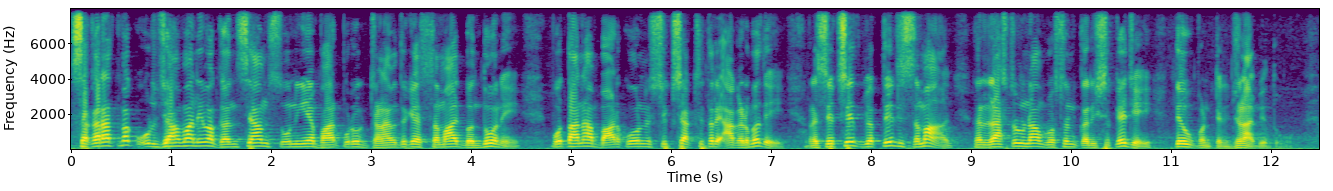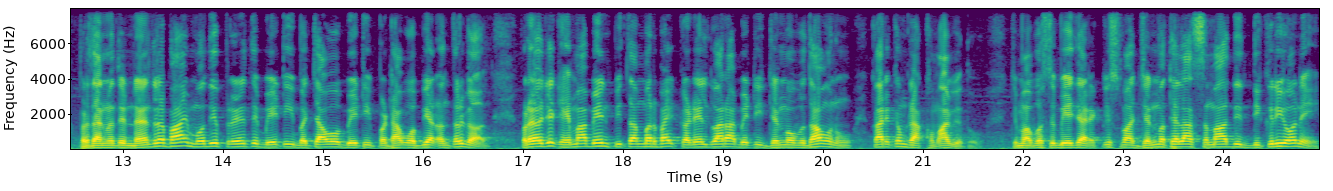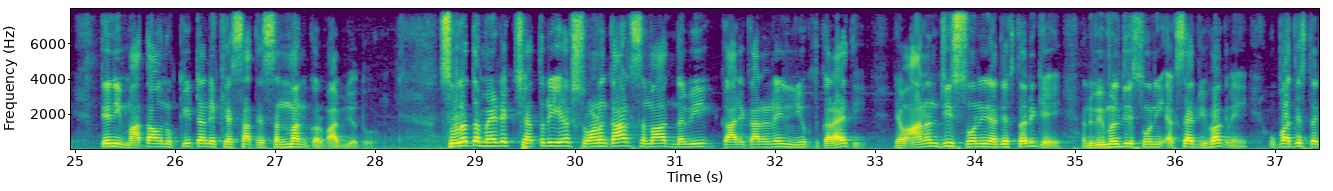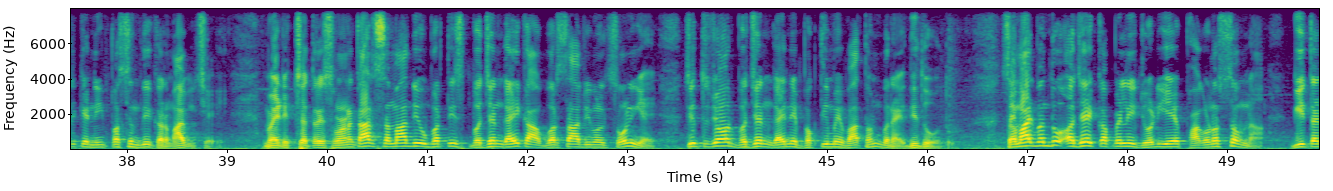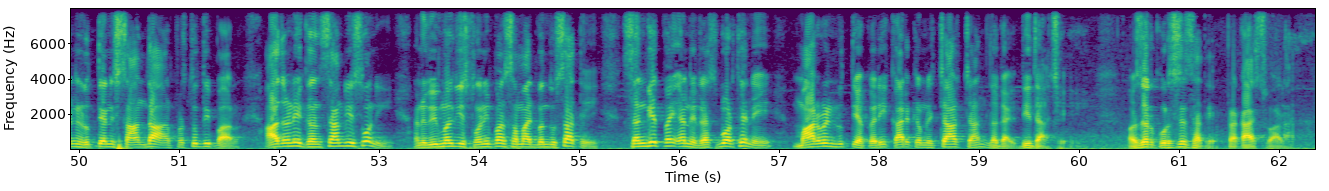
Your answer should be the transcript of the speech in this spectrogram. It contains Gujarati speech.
સકારાત્મક ઉર્જાવાન એવા ઘનશ્યામ સોનીએ ભારપૂર્વક જણાવ્યું હતું કે સમાજ બંધુઓને પોતાના બાળકોને શિક્ષા ક્ષેત્રે આગળ વધે અને શિક્ષિત વ્યક્તિ જ સમાજ અને રાષ્ટ્રનું નામ રોશન કરી શકે છે તેવું પણ તેને જણાવ્યું હતું. પ્રધાનમંત્રી નરેન્દ્રભાઈ મોદી પ્રેરિત બેટી બચાવો, બેટી પઢાવો અભિયાન અંતર્ગત પ્રાયોજક હેમાબેન પિતાંબરભાઈ કડેલ દ્વારા બેટી જન્મ વધાવવાનું કાર્યક્રમ રાખવામાં આવ્યો હતો, જેમાં વર્ષ બે હજાર એકવીસમાં જન્મ થયેલા સમાજની દીકરીઓને તેની માતાઓનું કીટ અને ખેસ સાથે સન્માન કરવામાં આવ્યું હતું. સુરત મેડક ક્ષત્રિય સ્વર્ણકાર સમાજ નવી કાર્યકારિણી નિયુક્ત કરાઈ હતી. જેમાં આનંદજી સોની અધ્યક્ષ તરીકે અને વિમલજી સોની એક્સાઇઝ વિભાગને ઉપાધ્યક્ષ તરીકેની પસંદગી કરવામાં આવી છે. મેડક ક્ષત્રિય સ્વર્ણકાર સમાજની ઉભરતી ભજન ગાયિકા વર્ષા વિમલ સોનીએ ચિત્તચોર ભજન ગાઈને ભક્તિમય વાતાવરણ બનાવી દીધું હતું. સમાજબંધુ અજય કપિલની જોડીએ ફાગણોત્સવના ગીત અને નૃત્યની શાનદાર પ્રસ્તુતિ પર આદરણીય ઘનશ્યામજી સોની અને વિમલજી સોની પણ સમાજબંધુ સાથે સંગીતમય અને રસબોળ થઈને મારવાડી નૃત્ય કરી કાર્યક્રમને ચાર ચાંદ લગાવી દીધા છે. અઝર કુરશી સાથે પ્રકાશવાળા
